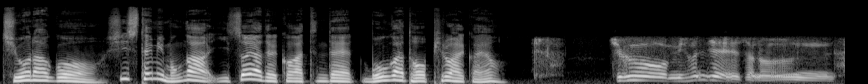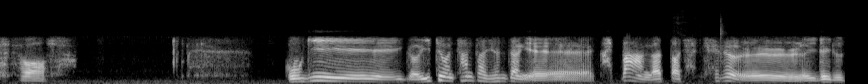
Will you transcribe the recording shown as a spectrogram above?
지원하고 시스템이 뭔가 있어야 될 것 같은데 뭐가 더 필요할까요? 지금 현재에서는 어 고기 이거 이태원 참사 현장에 갔다 안 갔다 자체를 이를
